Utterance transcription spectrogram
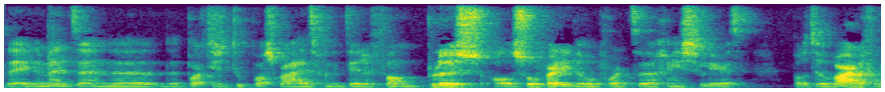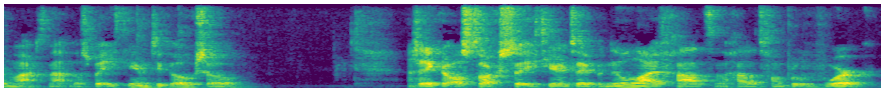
de elementen en de, de praktische toepasbaarheid van die telefoon, plus alle software die erop wordt uh, geïnstalleerd, wat het heel waardevol maakt. Nou, dat is bij Ethereum natuurlijk ook zo. En zeker als straks Ethereum 2.0 live gaat, dan gaat het van proof of work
